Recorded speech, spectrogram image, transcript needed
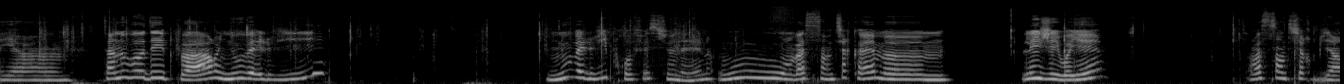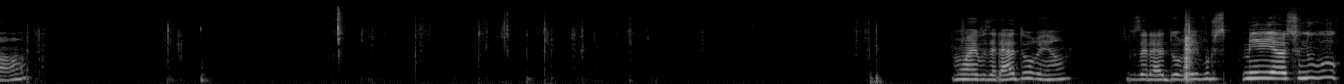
Et euh, c'est un nouveau départ, une nouvelle vie. Une nouvelle vie professionnelle. Ouh, on va se sentir quand même léger, voyez On va se sentir bien. Ouais, vous allez adorer, hein. Vous allez adorer. Mais euh, ce nouveau,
